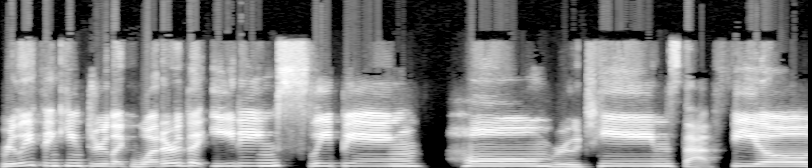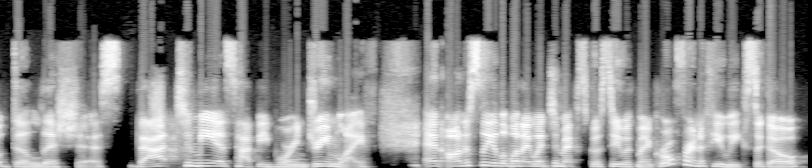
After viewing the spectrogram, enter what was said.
really thinking through like what are the eating, sleeping, home routines that feel delicious. That to me is happy, boring dream life. And honestly, when I went to Mexico City with my girlfriend a few weeks ago,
